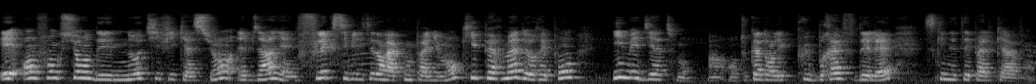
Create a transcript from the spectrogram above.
et en fonction des notifications, eh bien, il y a une flexibilité dans l'accompagnement qui permet de répondre immédiatement, hein, en tout cas dans les plus brefs délais, ce qui n'était pas le cas avant.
